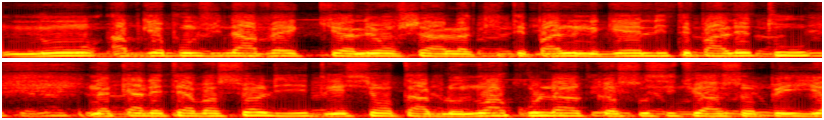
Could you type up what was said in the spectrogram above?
Nous avons pour venir avec Léon Charles qui t'a parlé, il t'a parlé tout dans le cas d'intervention, il dressé un tableau noir que sous situation pays.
